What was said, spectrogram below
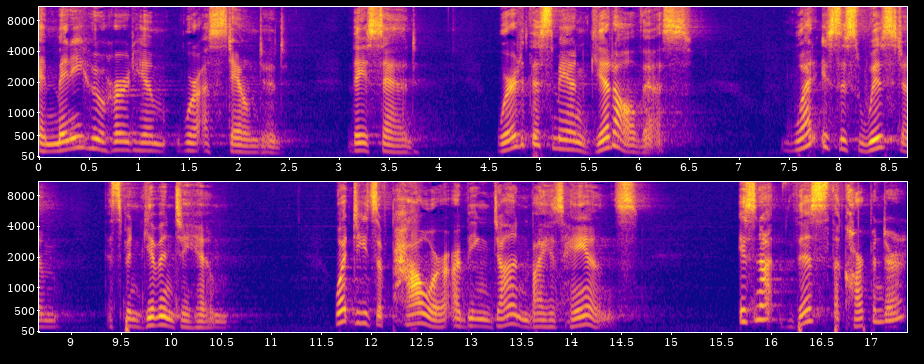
and many who heard him were astounded. They said, Where did this man get all this? What is this wisdom that's been given to him? What deeds of power are being done by his hands? Is not this the carpenter,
